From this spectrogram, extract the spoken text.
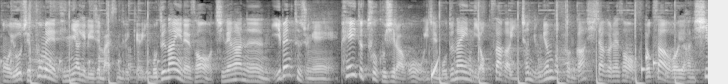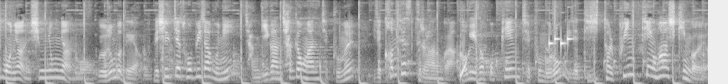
어, 요 제품의 뒷이야기를 이제 말씀드릴게요. 이 모드나인에서 진행하는 이벤트 중에 Fade to Good이라고 이제 모드나인 역사가 2006년부터인가 시작을 해서 역사가 거의 한 15년, 16년 뭐 요 정도 돼요. 근데 실제 소비자분이 장기간 착용한 제품을 이제 컨테스트를 하는 거야. 거기서 뽑힌 제품으로 이제 디지털 printing화 시킨 거예요.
